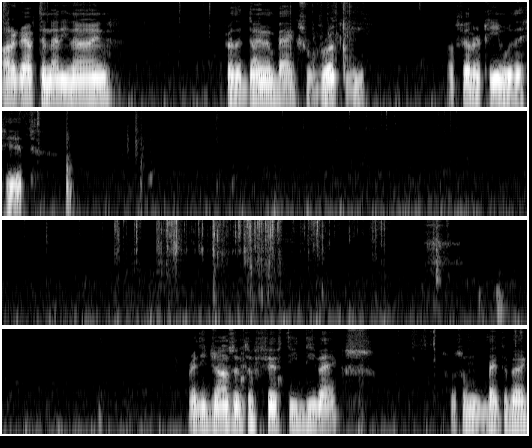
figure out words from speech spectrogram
autograph to 99 for the Diamondbacks rookie. A filler team with a hit. Randy Johnson to 50 D backs. So some back to back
